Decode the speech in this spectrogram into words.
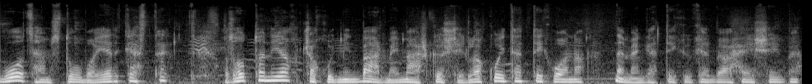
Walthamstow-ba érkeztek, az ottaniak, csak úgy, mint bármely más község lakói tették volna, nem engedték őket be a helységbe.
